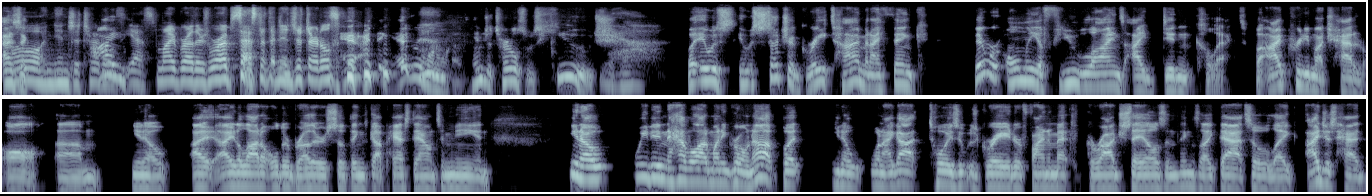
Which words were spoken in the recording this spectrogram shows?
as oh, a Ninja Turtles, I, yes, my brothers were obsessed with the Ninja Turtles. yeah, I think everyone was. Ninja Turtles was huge. Yeah but it was it was such a great time and i think there were only a few lines i didn't collect but i pretty much had it all. Um, you know I, I had a lot of older brothers so things got passed down to me and you know we didn't have a lot of money growing up but you know when i got toys it was great or find them at garage sales and things like that. So like i just had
